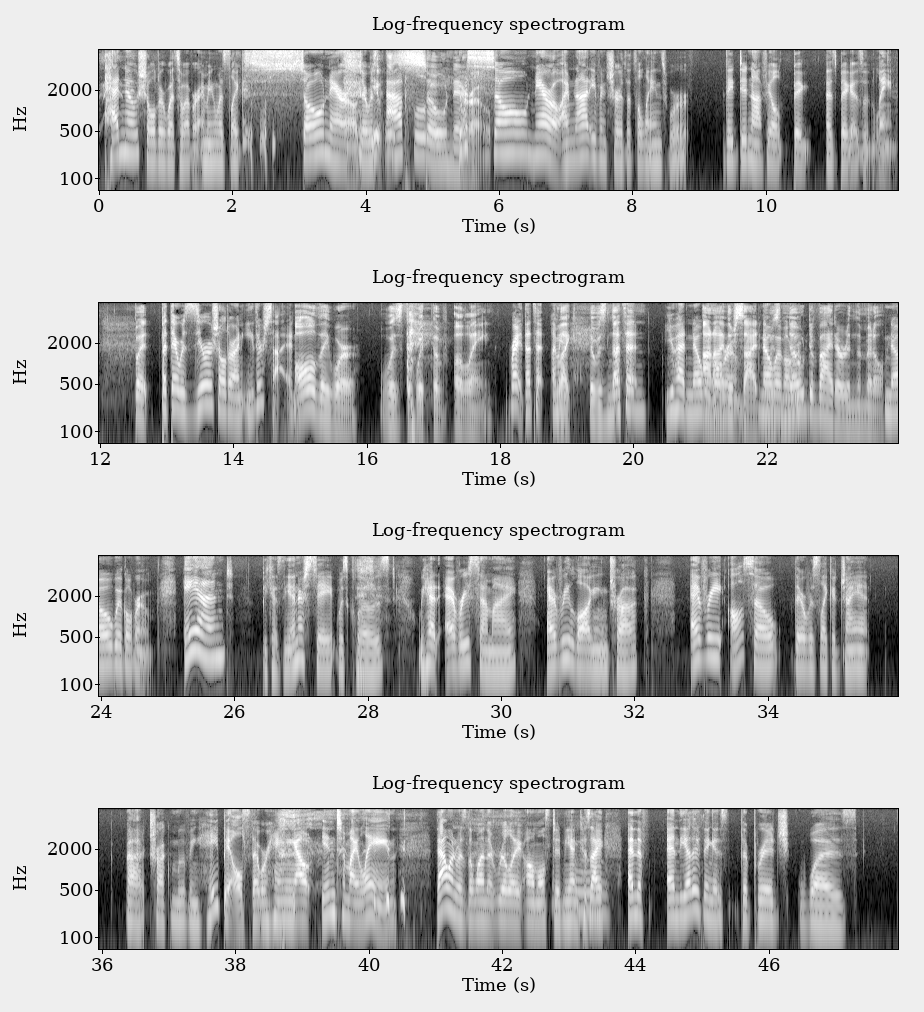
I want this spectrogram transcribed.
had no shoulder whatsoever. I mean, it was like so narrow. There was, was absolutely so narrow. it was so narrow. I'm not even sure that the lanes were. They did not feel big as big as a lane, but but there was zero shoulder on either side. all they were was the width of a lane. right, that's it. I mean, like there was that's it. nothing You had no wiggle on either room. side. No there was wiggle no room. divider in the middle. no wiggle room. And because the interstate was closed, we had every semi, every logging truck, every also there was like a giant uh, truck moving hay bales that were hanging out into my lane. That one was the one that really almost did me in because I and the and the other thing is the bridge was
